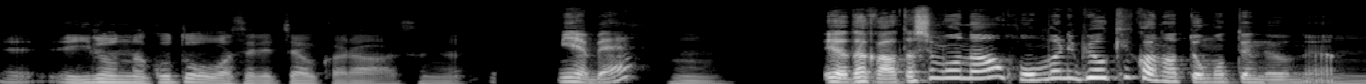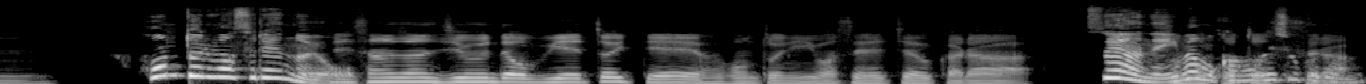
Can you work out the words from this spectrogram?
え、いろんなことを忘れちゃうから、すぐ。みやべいうん。や、だから私もな、ほんまに病気かなって思ってんだよね。うん。本当に忘れんのよ。で、散々自分で怯えといて、本当に忘れちゃうから。そうやねん、今もかもめ食堂。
